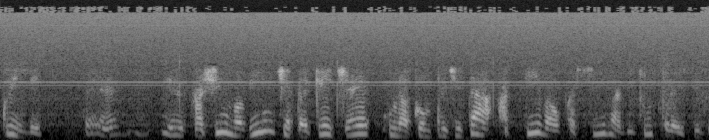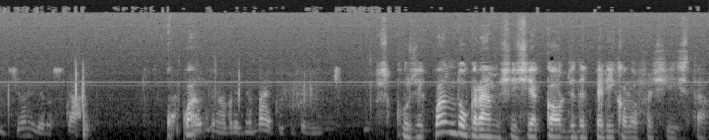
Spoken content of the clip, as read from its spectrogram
Quindi eh, il fascismo vince perché c'è una complicità attiva o passiva di tutte le istituzioni dello Stato. Quando. Scusi, quando Gramsci si accorge del pericolo fascista?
